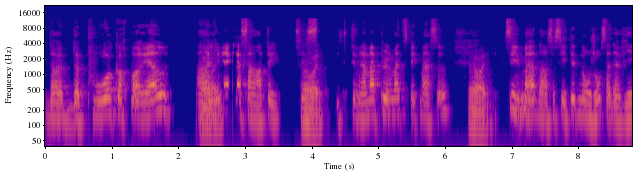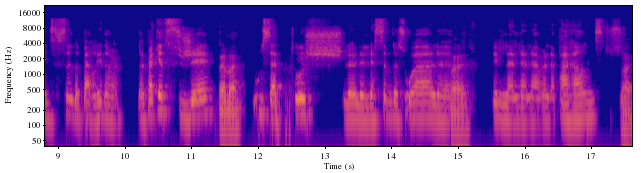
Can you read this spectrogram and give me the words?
de, de poids corporel en ah lien avec la santé. Ah c'est vraiment purement typiquement ça. Ah Effectivement, dans la société de nos jours, ça devient difficile de parler d'un paquet de sujets où ça touche l'estime de soi, l'apparence, tout ça.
